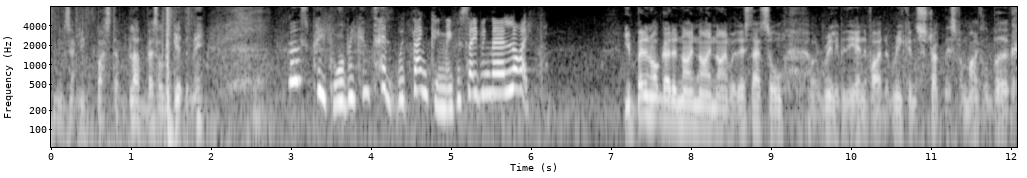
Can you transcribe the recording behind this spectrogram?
Didn't exactly bust a blood vessel to get to me. Most people will be content with thanking me for saving their life. You'd better not go to 999 with this, that's all. It'll really be the end if I had to reconstruct this for Michael Buerk.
